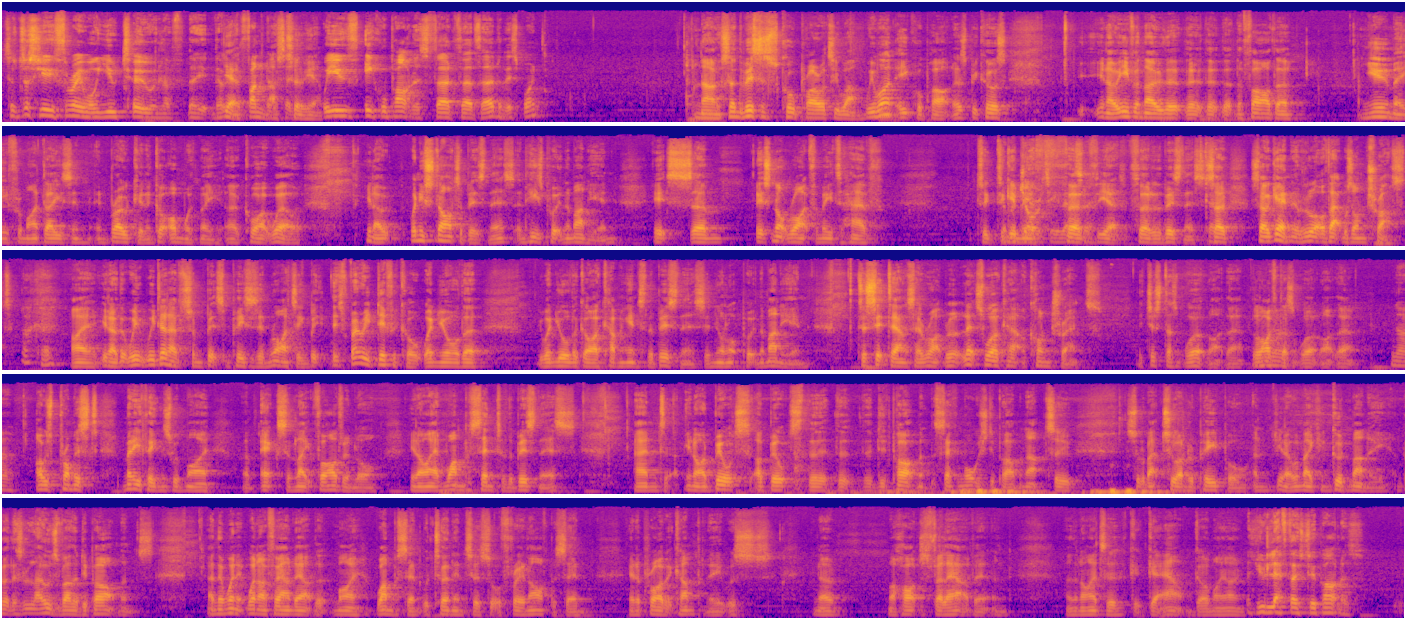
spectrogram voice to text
so just you three, well, you two and the, the, the, Yeah, the funder. us two, yeah. Were you equal partners, third, third, third at this point? No, so the business was called Priority One. We weren't equal partners because, you know, even though the the, the, the father knew me from my days in, in broking and got on with me uh, quite well, you know, when you start a business and he's putting the money in, it's um, it's not right for me to have to, to The give majority, me a third, say. yeah, third of the business. Okay. So so again, a lot of that was on trust. Okay. I, you know, that we, we did have some bits and pieces in writing, but it's very difficult when you're the when you're the guy coming into the business and you're not putting the money in to sit down and say, right, well, let's work out a contract. It just doesn't work like that. Life No. doesn't work like that. No. I was promised many things with my um, ex and late father-in-law. You know, I had one percent of the business, and you know, I built I built the, the, the department, the second mortgage department, up to sort of about 200 people, and you know, we're making good money. But there's loads of other departments, and then when it, when I found out that my one percent would turn into sort of three and a half percent in a private company, it was, you know, my heart just fell out of it, and and then I had to get out and go on my own. You left those two partners.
